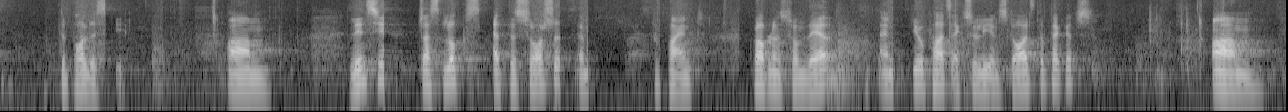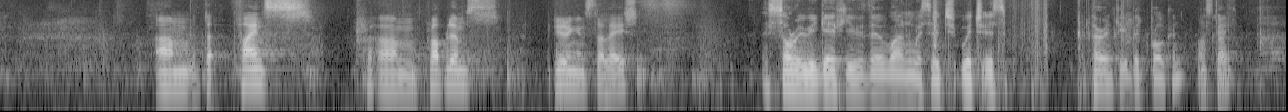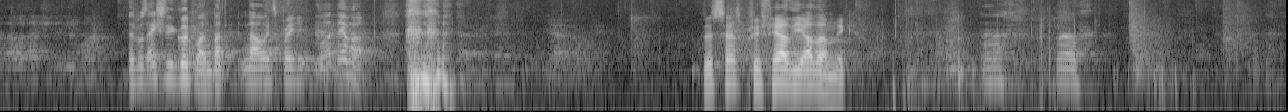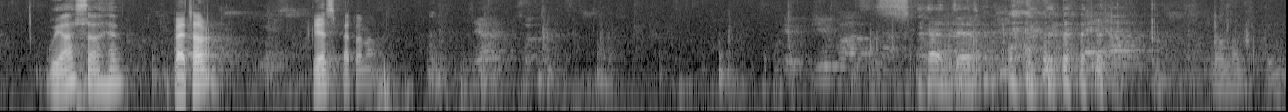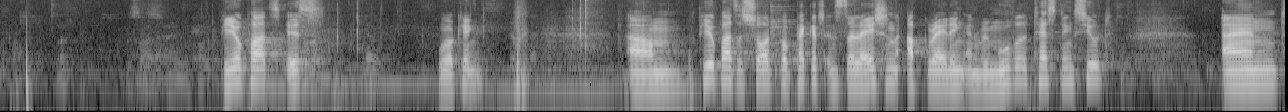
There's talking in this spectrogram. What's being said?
the policy. Um, Lintian just looks at the sources and to find problems from there, and piuparts actually installs the package. Um, um, it finds um, problems during installation. Sorry, we gave you the one which, which is apparently a bit broken or okay. stuff. That was actually a good one, but now it's breaking. Whatever. this says prefer the other mic. Well, we are so happy. Better? Yes, better now? Yeah. Dead. piuparts is working. Um, piuparts is short for package installation, upgrading, and removal testing suite. And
